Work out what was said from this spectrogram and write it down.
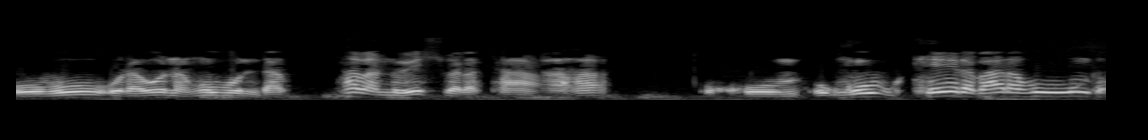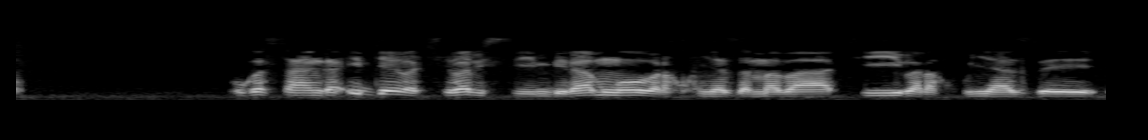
Ubu urabona nk'ubu nk'abantu benshi barataha kera barahunga ugasanga ibyo baciye babisimbiramwo barakunyaza amabati barakunyaze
